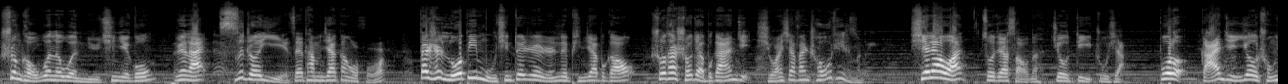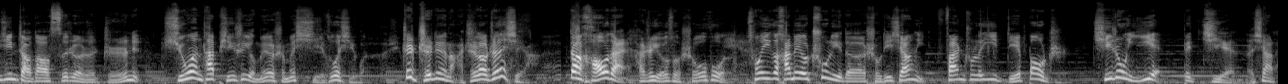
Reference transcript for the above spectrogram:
顺口问了问女清洁工，原来死者也在他们家干过活，但是罗宾母亲对这个人的评价不高，说他手脚不干净，喜欢瞎翻抽屉什么的。闲聊完，作家嫂呢就地住下，波洛赶紧又重新找到死者的侄女，询问她平时有没有什么写作习惯。这侄女哪知道这些啊？但好歹还是有所收获的，从一个还没有处理的手提箱里翻出了一叠报纸，其中一页被剪了下来。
